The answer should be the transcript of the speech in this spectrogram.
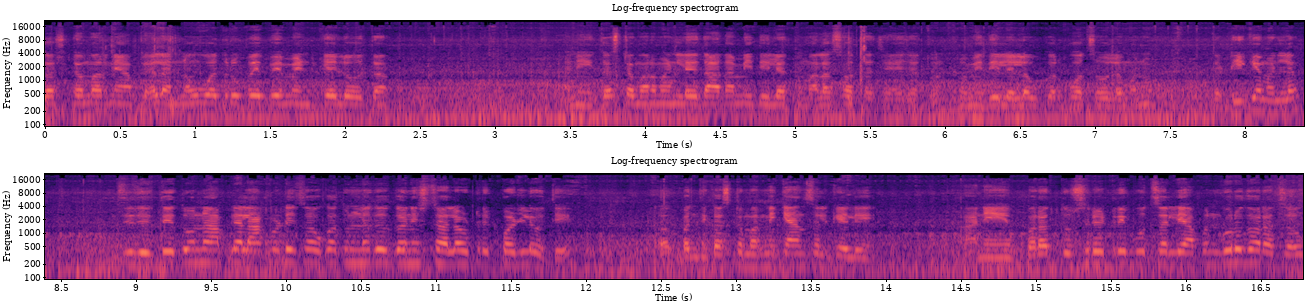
कस्टमरने आपल्याला नव्वद रुपये पेमेंट केलं होतं. आणि कस्टमर म्हणले दादा मी दिलं तुम्हाला स्वतःच्या ह्याच्यातून. तुम्ही दिले लवकर पोहोचवलं म्हणून. तर ठीक आहे म्हणलं. तिथून आपल्याला आठवडी चौकातून लगेच गणेश तलाव ट्रिप पडली होती. पण ती कस्टमरने कॅन्सल केली. आणि परत दुसरी ट्रिप उचलली आपण गुरुद्वारा चौक.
